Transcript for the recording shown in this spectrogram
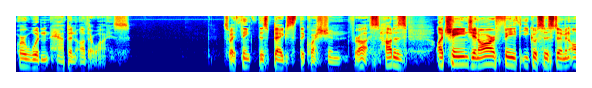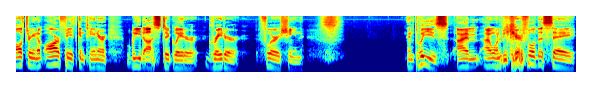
or wouldn't happen otherwise. So I think this begs the question for us How does a change in our faith ecosystem, an altering of our faith container lead us to greater, greater flourishing. And please, I'm, I want to be careful to say,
